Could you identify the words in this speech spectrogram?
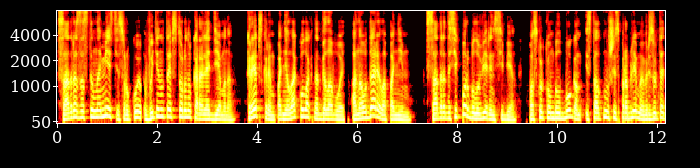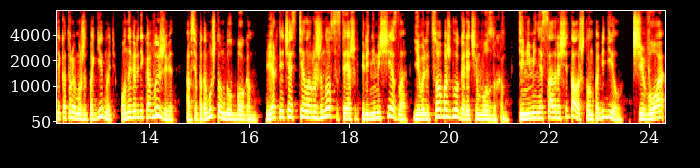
Садра застыл на месте с рукой, вытянутой в сторону короля демонов. Крэпскрэм подняла кулак над головой. Она ударила по ним. Садра до сих пор был уверен в себе. Поскольку он был богом и столкнувшись с проблемой, в результате которой может погибнуть, он наверняка выживет. А все потому, что он был богом. Верхняя часть тела оруженосца, стоявших перед ним, исчезла. Его лицо обожгло горячим воздухом. Тем не менее, Садра считал, что он победил. «Чего?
